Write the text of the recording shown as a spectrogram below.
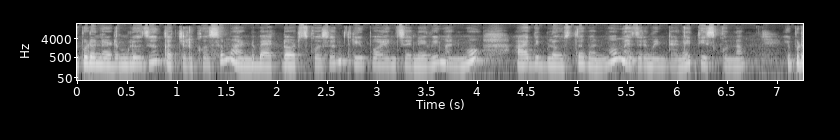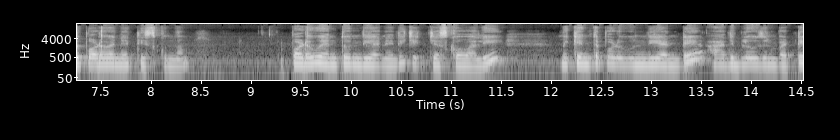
ఇప్పుడు నడుం లూజు ఖర్చుల కోసం అండ్ బ్యాక్ డాట్స్ కోసం త్రీ పాయింట్స్ అనేవి మనము ఆది బ్లౌజ్తో మనము మెజర్మెంట్ అనేది తీసుకున్నాం. ఇప్పుడు పొడవు అనేది తీసుకుందాం. పొడవు ఎంత ఉంది అనేది చెక్ చేసుకోవాలి. మీకు ఎంత పొడవు ఉంది అంటే ఆది బ్లౌజ్ని బట్టి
